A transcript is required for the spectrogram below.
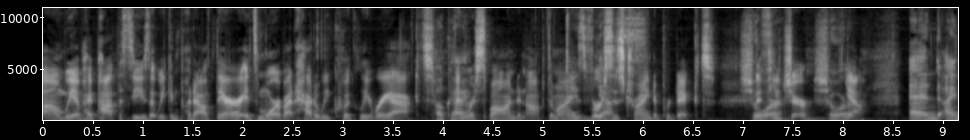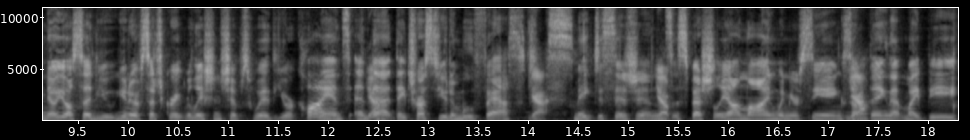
Um, we have hypotheses that we can put out there. It's more about how do we quickly react Okay. and respond and optimize versus Yes. trying to predict sure, the future. Sure. Yeah. And I know y'all said you you know have such great relationships with your clients and Yeah. that they trust you to move fast. Yes. Make decisions, Yep. especially online when you're seeing Yeah. something that might be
